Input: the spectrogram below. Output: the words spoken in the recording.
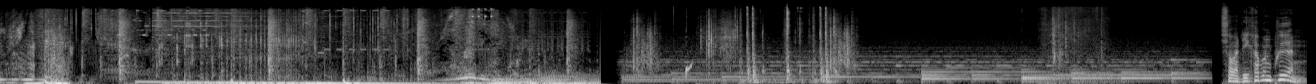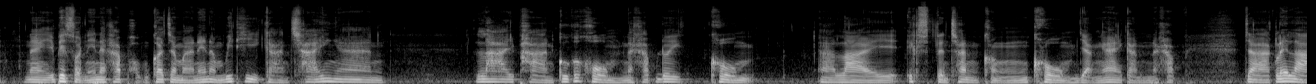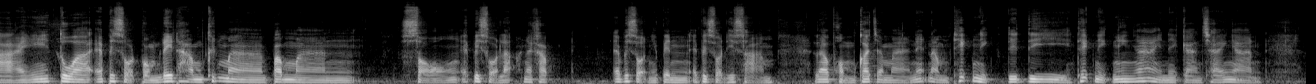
สวัสดีครับเพื่อนๆ ในเอพิโซดนี้นะครับ ผมก็จะมาแนะนำวิธีการใช้งาน Line ผ่าน Google Chrome นะครับ ด้วย Chrome อ่า Line extension ของ Chrome อย่างง่ายกันนะครับ จากหลาย ๆ ตัวเอพิโซดผมได้ทำขึ้นมาประมาณ 2เอพิโซดแล้วนะครับเอพิโซดนี้เป็นเอพิโซดที่ 3 แล้วผมก็จะมาแนะนำเทคนิคดีๆ เทคนิคง่ายๆ ในการใช้งาน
